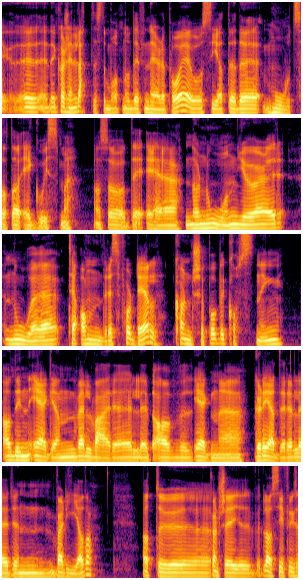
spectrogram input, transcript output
eh, det er kanskje den letteste måten å definere det på, er jo å si at det er det motsatte av egoisme. Altså, det er når noen gjør noe til andres fordel, kanskje på bekostning av din egen velvære eller av egne gleder eller verdier, da. At du kanskje, la oss si f.eks.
